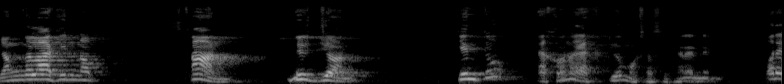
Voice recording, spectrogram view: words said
জঙ্গলাকীর্ণ স্থান, নির্জন, কিন্তু এখনও একটিও মশা সেখানে নেই। পরে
